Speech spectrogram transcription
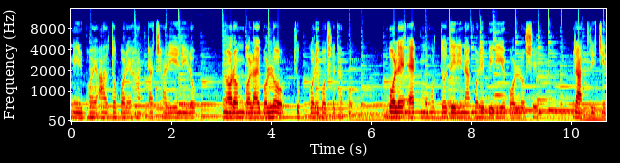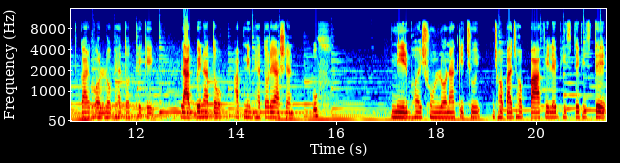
নির্ভয় আলতো করে হাতটা ছাড়িয়ে নিল। নরম গলায় বলল, চুপ করে বসে থাকো। বলে এক মুহূর্ত দেরি না করে বেরিয়ে পড়ল সে। রাত্রি চিৎকার করল ভেতর থেকে। লাগবে না তো, আপনি ভেতরে আসেন। উফ। নির্ভয় শুনল না কিছুই, ঝপাঝপ পা ফেলে ভিজতে ভিজতে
